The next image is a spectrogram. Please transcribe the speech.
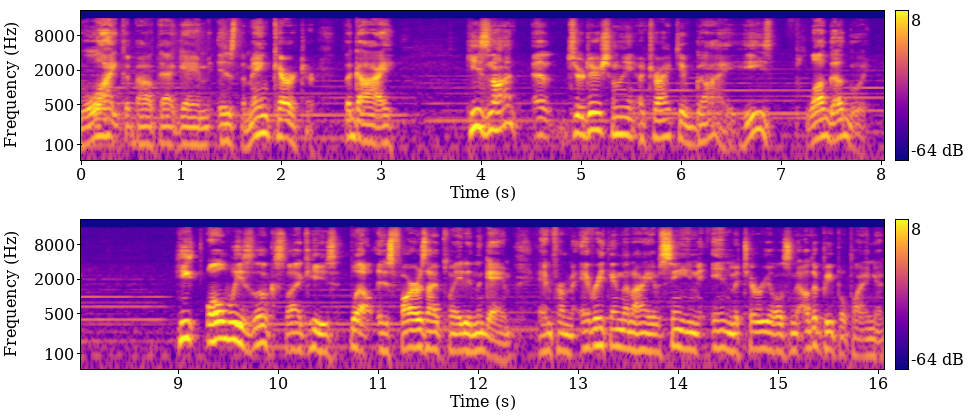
like about that game is the main character, the guy. He's not a traditionally attractive guy. He's plug ugly. He always looks like he's, well, as far as I played in the game, and from everything that I have seen in materials and other people playing it,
